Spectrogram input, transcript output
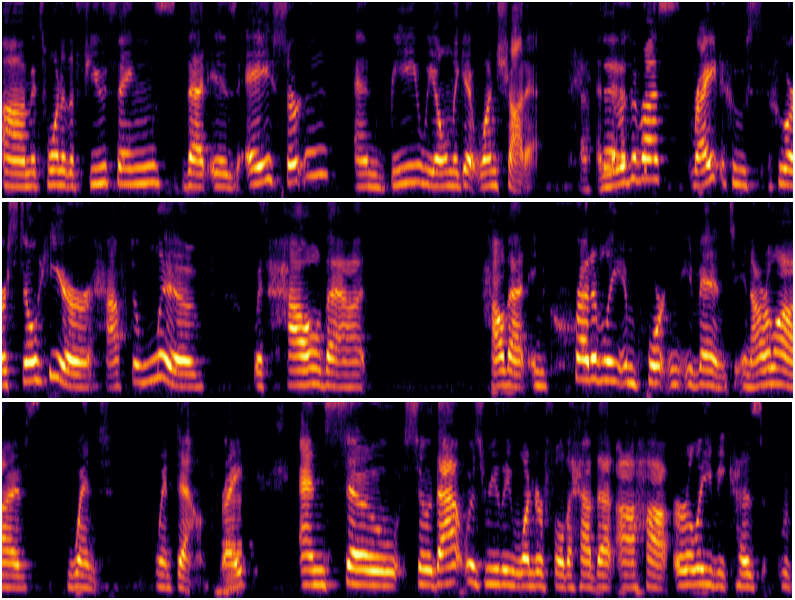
um, it's one of the few things that is A, certain, and B, we only get one shot at. That's and it. those of us, right, who, who are still here have to live with how that how that incredibly important event in our lives went went down right and so so that was really wonderful to have that aha early because it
